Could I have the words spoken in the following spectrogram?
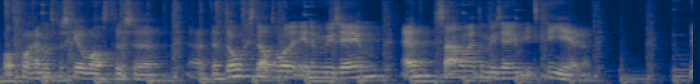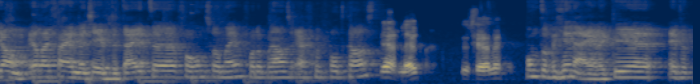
wat voor hem het verschil was tussen uh, tentoongesteld worden in een museum en samen met een museum iets creëren. Jan, heel erg fijn dat je even de tijd uh, voor ons wil nemen voor de Brabants Erfgoed podcast. Ja, leuk. Gezellig. Om te beginnen eigenlijk, kun je even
